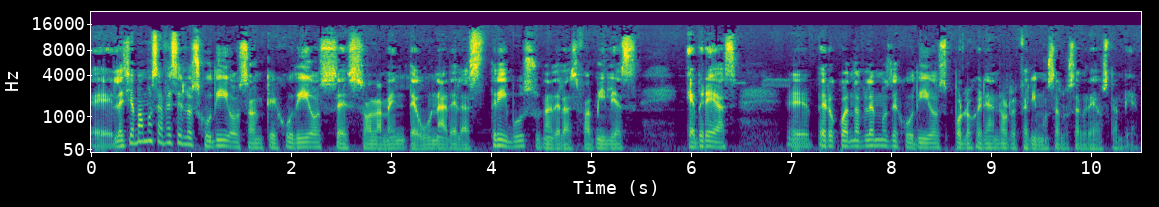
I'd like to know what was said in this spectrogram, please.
eh, les llamamos a veces los judíos, aunque judíos es solamente una de las tribus, una de las familias hebreas, eh, pero cuando hablemos de judíos, por lo general nos referimos a los hebreos también.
